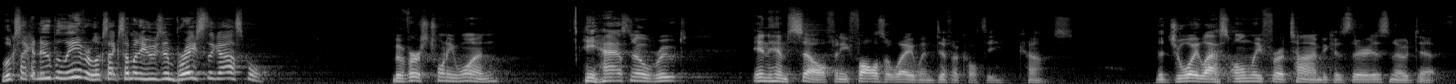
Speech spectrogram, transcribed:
looks like a new believer, looks like somebody who's embraced the gospel. But verse 21 he has no root in himself and he falls away when difficulty comes. The joy lasts only for a time because there is no depth.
